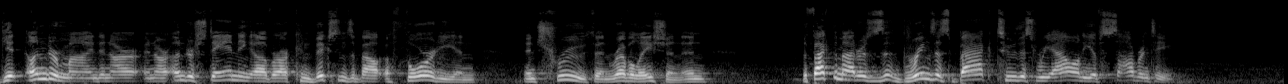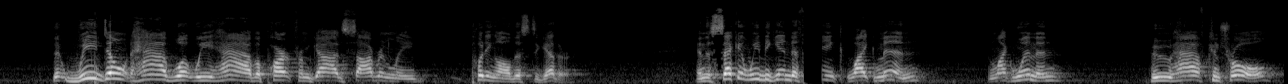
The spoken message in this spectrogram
get undermined in our, in our understanding of or our convictions about authority and, and truth and revelation. And the fact of the matter is, is it brings us back to this reality of sovereignty. That we don't have what we have apart from God sovereignly putting all this together. And the second we begin to think like men and like women who have control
